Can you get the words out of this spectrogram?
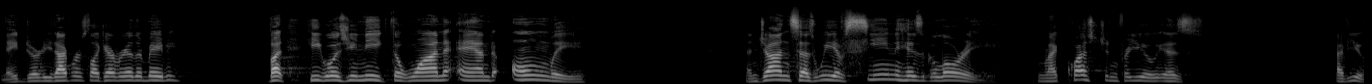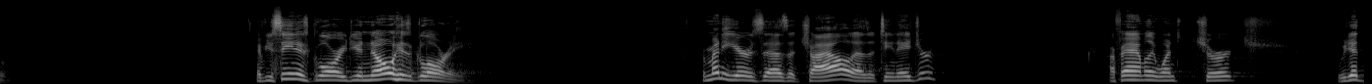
made dirty diapers like every other baby. But he was unique, the one and only. And John says, We have seen his glory. And my question for you is Have you? Have you seen his glory? Do you know his glory? For many years as a child, as a teenager, our family went to church. We did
